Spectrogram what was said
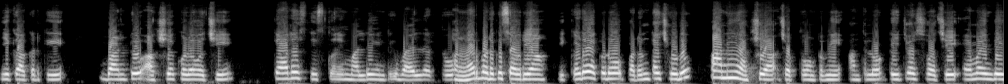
ఇక అక్కడికి బంటు అక్షయ కూడా వచ్చి క్యారేజ్ తీసుకుని మళ్ళీ ఇంటికి బయలుదేరుతూ కంగారు పడక శౌర్య ఇక్కడే ఎక్కడో పడుంటాయి చూడు అని అక్షయ చెప్తూ ఉంటుంది. అంతలో టీచర్స్ వచ్చి ఏమైంది?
